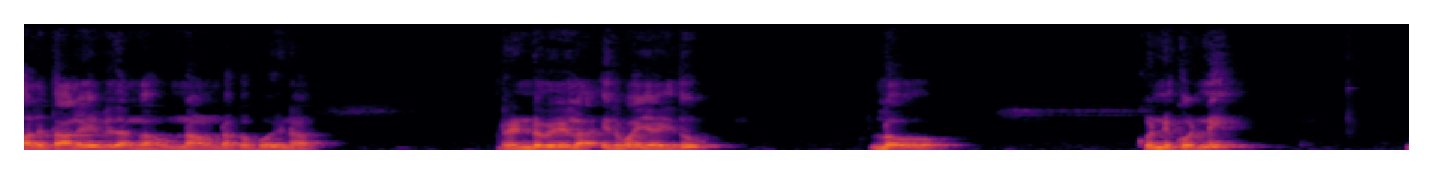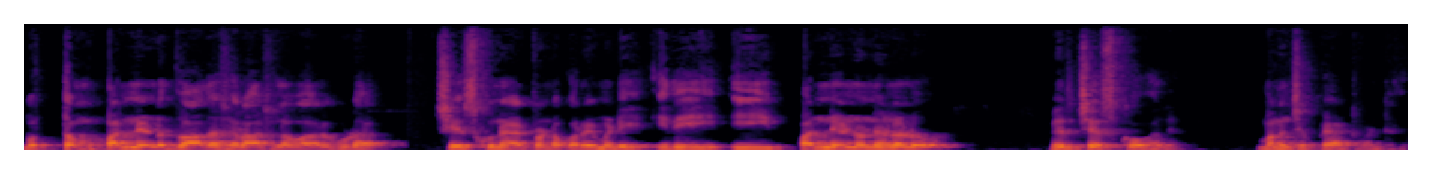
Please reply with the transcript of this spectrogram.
ఫలితాలు ఏ విధంగా ఉన్నా ఉండకపోయినా రెండు వేల ఇరవై ఐదులో కొన్ని కొన్ని మొత్తం పన్నెండు ద్వాదశ రాశుల వారు కూడా చేసుకునేటువంటి ఒక రెమెడీ ఇది ఈ పన్నెండు నెలలు మీరు చేసుకోవాలి మనం చెప్పేటువంటిది.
